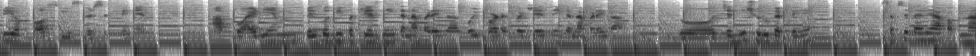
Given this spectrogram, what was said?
फ्री ऑफ़ कॉस्ट यूज़ कर सकते हैं। आपको IDM बिल्कुल भी परचेज नहीं करना पड़ेगा कोई प्रोडक्ट परचेज नहीं करना पड़ेगा। तो चलिए शुरू करते हैं। सबसे पहले आप अपना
